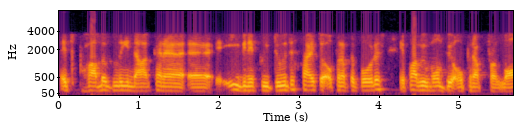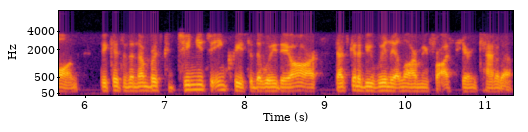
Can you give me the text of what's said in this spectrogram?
it's probably not going to, uh, even if we do decide to open up the borders, it probably won't be open up for long because if the numbers continue to increase the way they are, that's going to be really alarming for us here in Canada.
